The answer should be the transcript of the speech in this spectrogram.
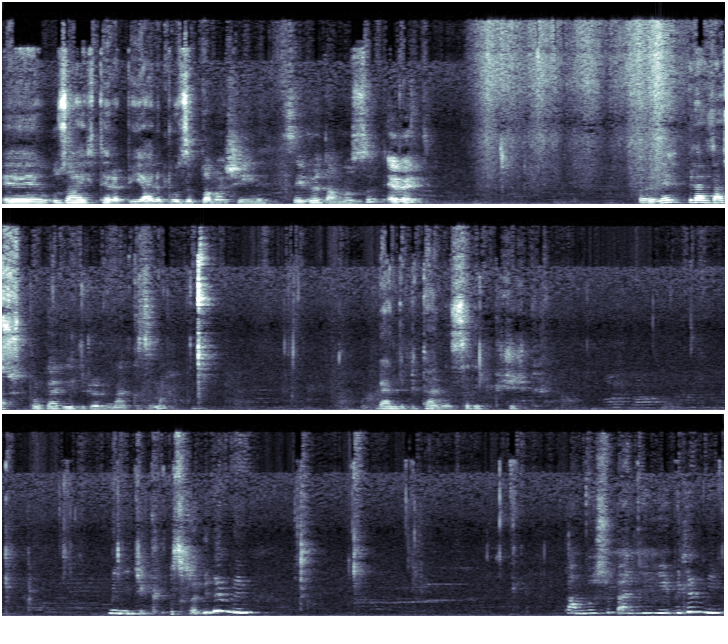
e, uzay terapi yani bu zıplama şeyini seviyor damlası. Evet. Öyle. Biraz daha süt burger yediriyorum ben kızıma. Ben de bir tane ısırayım küçücük. Minicik ısırabilir miyim? Damlası ben de yiyebilir miyim?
